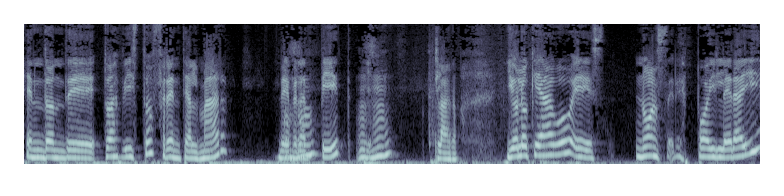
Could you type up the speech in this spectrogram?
en donde tú has visto Frente al mar de Brad Pitt. Claro. Yo lo que hago es no hacer spoiler ahí,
